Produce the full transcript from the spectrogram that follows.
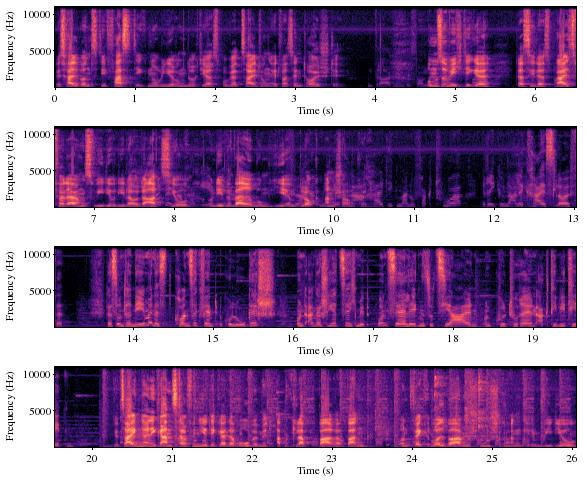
weshalb uns die Fast-Ignorierung durch die Habsburger Zeitung etwas enttäuschte. Umso wichtiger, dass Sie das Preisverleihungsvideo, die Laudatio und die Bewerbung hier im Blog anschauen können. Manufaktur, regionale Kreisläufe. Das Unternehmen ist konsequent ökologisch und engagiert sich mit unzähligen sozialen und kulturellen Aktivitäten. Wir zeigen eine ganz raffinierte Garderobe mit abklappbarer Bank und wegrollbarem Schuhschrank im Video,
